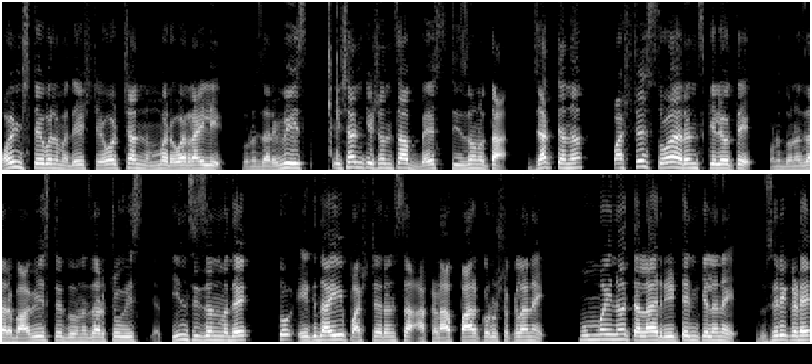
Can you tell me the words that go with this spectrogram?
पॉईंट्स टेबलमध्ये शेवटच्या नंबरवर राहिली. दोन हजार वीस ईशान किशनचा बेस्ट सीझन होता ज्यात त्यानं पाचशे सोळा रन्स केले होते. पण दोन हजार बावीस ते दोन हजार चोवीस या तीन सीझनमध्ये तो एकदाही पाचशे रन्सचा आकडा पार करू शकला नाही. मुंबईनं त्याला रिटेन केलं नाही. दुसरीकडे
